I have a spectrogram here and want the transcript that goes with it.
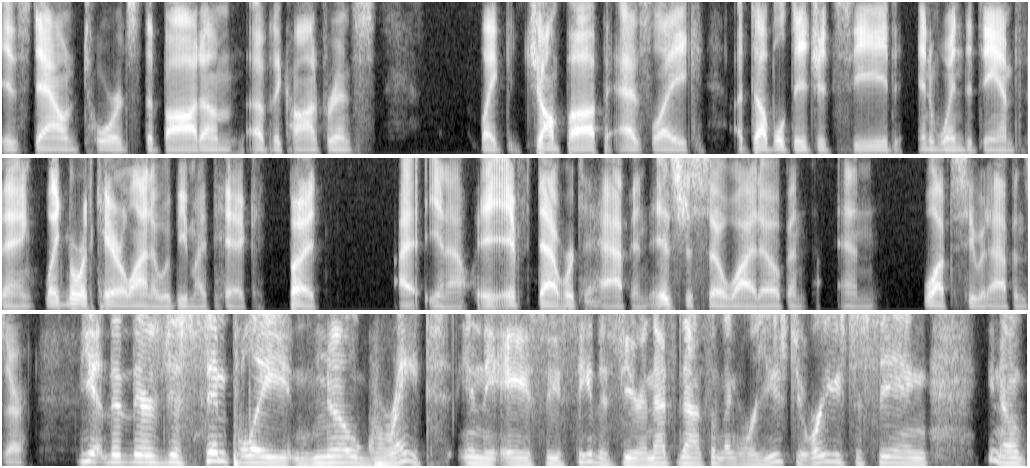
is down towards the bottom of the conference, like jump up as like a double digit seed and win the damn thing. Like North Carolina would be my pick, but I, you know, if that were to happen, it's just so wide open, and we'll have to see what happens there. Yeah, there's just simply no great in the ACC this year, and that's not something we're used to. We're used to seeing, you know,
